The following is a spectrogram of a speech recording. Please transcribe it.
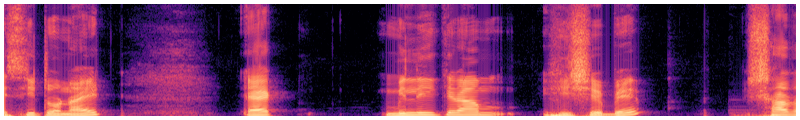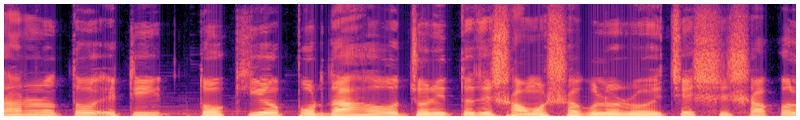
এসিটোনাইট এক মিলিগ্রাম হিসেবে। সাধারণত এটি ত্বকীয় প্রদাহজনিত যে সমস্যাগুলো রয়েছে, সে সকল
